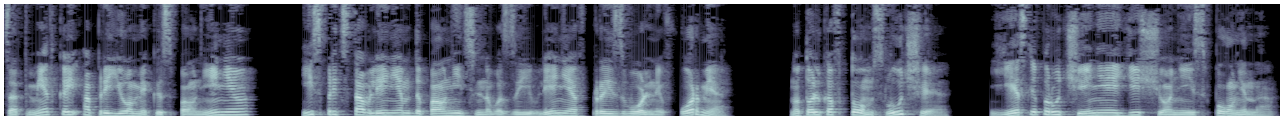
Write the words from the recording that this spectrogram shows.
с отметкой о приеме к исполнению и с представлением дополнительного заявления в произвольной форме, но только в том случае, если поручение еще не исполнено.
